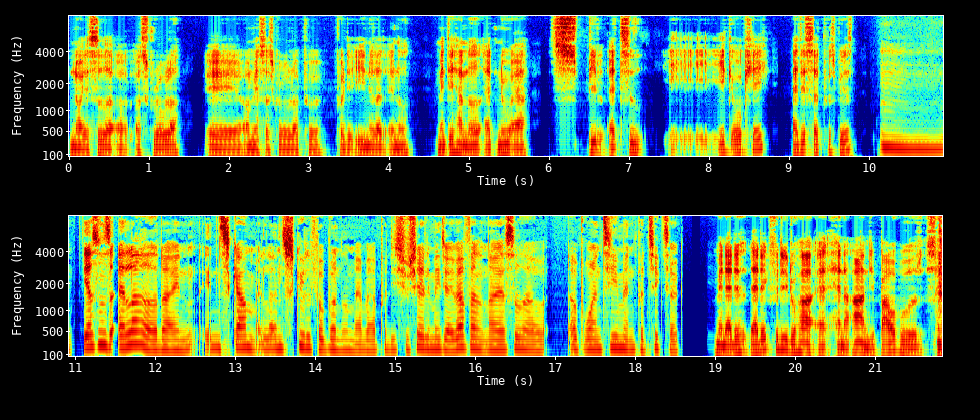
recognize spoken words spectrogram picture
når jeg sidder og, og scroller, øh, om jeg så scroller på, på det ene eller det andet. Men det her med, at nu er spild af tid øh, ikke okay, er det sat på spidsen? Mm, jeg synes allerede, der er en, en skam eller en skyld forbundet med at være på de sociale medier. I hvert fald, når jeg sidder og, og bruger en time inde på TikTok. Men er det, er det ikke fordi, du har at Hannah Arndt i baghovedet, som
